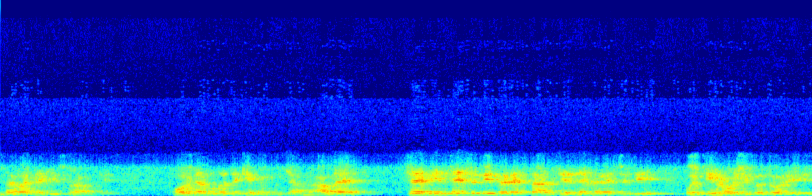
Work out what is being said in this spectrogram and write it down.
Здавати такі справки. Можна було такими путями, але це він не собі бере станції, не бере собі оті гроші, які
